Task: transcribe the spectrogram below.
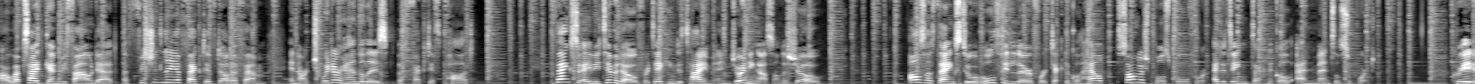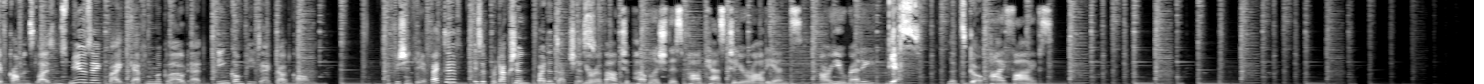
Our website can be found at efficientlyeffective.fm and our Twitter handle is EffectivePod. Thanks to Amy Thibodeau for taking the time and joining us on the show. Also thanks to Roel Fiedler for technical help, Sander Spoelspoel for editing, technical and mental support. Creative Commons licensed music by Kevin MacLeod at incompetech.com. Efficiently Effective is a production by the Duchess. You're about to publish this podcast to your audience. Are you ready? Yes. Let's go. High fives.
